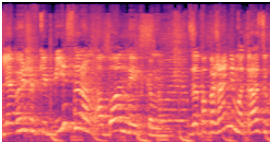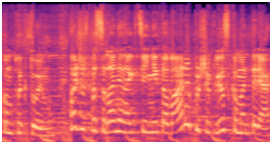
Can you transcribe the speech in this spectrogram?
для вишивки бісером або нитками. За побажанням одразу комплектуємо. Хочеш посилання на акційні товари? Пиши плюс в коментарях.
